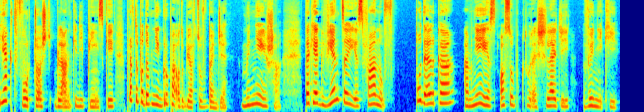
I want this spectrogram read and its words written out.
jak twórczość Blanki Lipińskiej. Prawdopodobnie grupa odbiorców będzie mniejsza. Tak jak więcej jest fanów pudelka, a mniej jest osób, które śledzi wyniki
